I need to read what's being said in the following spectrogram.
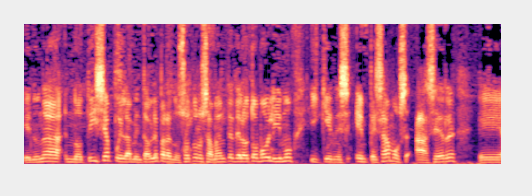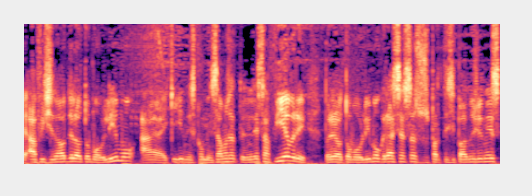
en una noticia pues lamentable para nosotros los amantes del automovilismo y quienes empezamos a ser eh, aficionados del automovilismo, a quienes comenzamos a tener esa fiebre por el automovilismo gracias a sus participaciones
